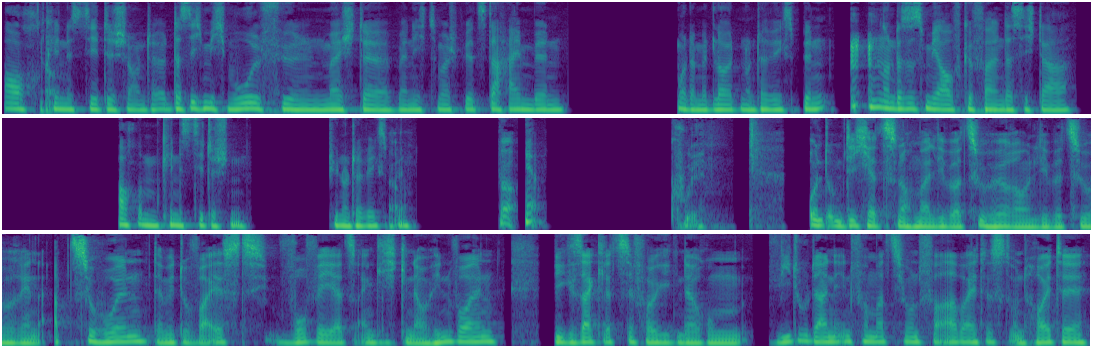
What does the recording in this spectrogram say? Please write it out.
auch ja. kinästhetische, unter dass ich mich wohlfühlen möchte, wenn ich zum Beispiel jetzt daheim bin oder mit Leuten unterwegs bin. Und das ist mir aufgefallen, dass ich da auch im kinästhetischen viel unterwegs ja. bin. Ja. ja. Cool. Und um dich jetzt nochmal, lieber Zuhörer und liebe Zuhörerin, abzuholen, damit du weißt, wo wir jetzt eigentlich genau hinwollen. Wie gesagt, letzte Folge ging darum, wie du deine Informationen verarbeitest. Und heute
